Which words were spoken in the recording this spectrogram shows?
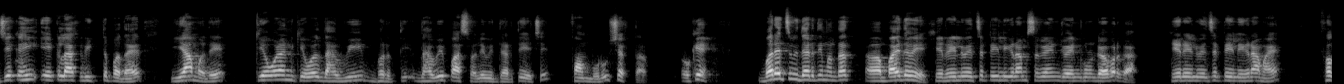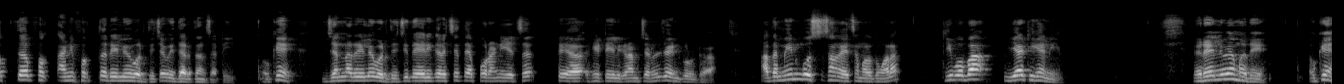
जे काही एक लाख रिक्त पद आहेत यामध्ये केवळ आणि केवळ दहावी भरती दहावी पासवाले विद्यार्थी याचे फॉर्म भरू शकतात. ओके? बरेच विद्यार्थी म्हणतात बाय द वे हे रेल्वेचं टेलिग्राम सगळ्यांनी जॉईन करून ठेवा बरं का. हे रेल्वेचं टेलिग्राम आहे फक्त फक्त आणि फक्त रेल्वे भरतीच्या विद्यार्थ्यांसाठी. ओके? ज्यांना रेल्वे भरतीची तयारी करायची आहे, त्या पोरांनी याचं ते- हे टेलिग्राम चॅनल जॉईन करून ठेवा. आता मेन गोष्ट सांगायचं मला तुम्हाला की बाबा या ठिकाणी रेल्वेमध्ये ओके?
